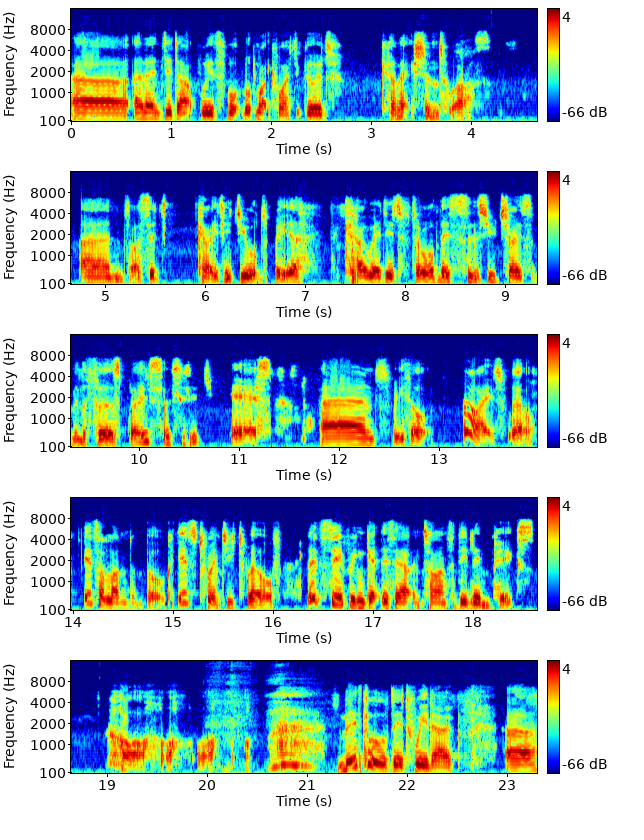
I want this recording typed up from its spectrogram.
uh, and ended up with what looked like quite a good collection to us. And I said, Katy, do you want to be a co-editor on this since you chose them in the first place? So she said, yes. And we thought, right, well, it's a London book. It's 2012. Let's see if we can get this out in time for the Olympics. Little did we know. Uh,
